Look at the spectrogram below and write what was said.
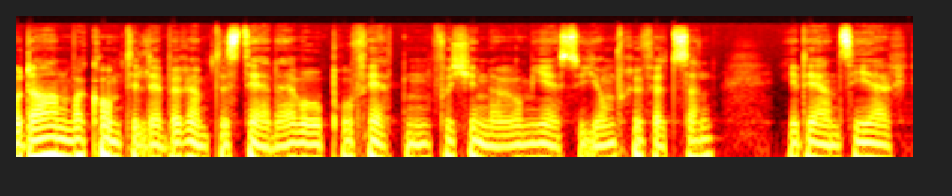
Og da han var kommet til det berømte stedet hvor profeten forkynner om Jesu jomfrufødsel, i det han sier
